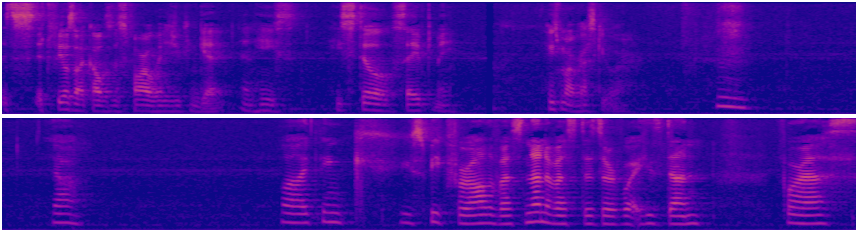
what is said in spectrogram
It's. It feels like I was as far away as you can get, and he's. He still saved me. He's my rescuer. Hmm. Yeah. Well, I think you speak for all of us. None of us deserve what he's done for us,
